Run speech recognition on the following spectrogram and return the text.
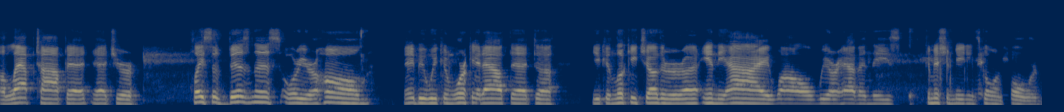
a laptop at at your place of business or your home, maybe we can work it out that uh, you can look each other uh, in the eye while we are having these commission meetings going forward.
